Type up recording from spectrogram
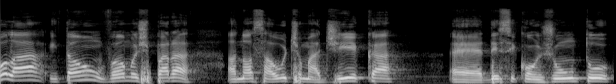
Olá, então vamos para a nossa última dica é, desse conjunto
